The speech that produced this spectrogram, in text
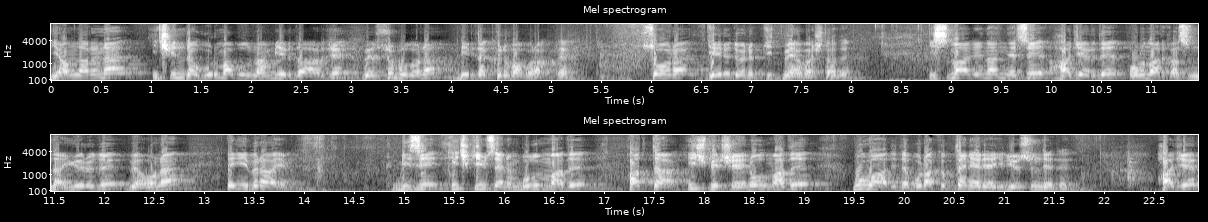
Yanlarına içinde hurma bulunan bir dağarcık ve su bulunan bir de kırba bıraktı. Sonra geri dönüp gitmeye başladı. İsmail'in annesi Hacer de onun arkasından yürüdü ve ona Ey İbrahim bizi hiç kimsenin bulunmadığı hatta hiçbir şeyin olmadığı bu vadide bırakıp da nereye gidiyorsun dedi. Hacer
